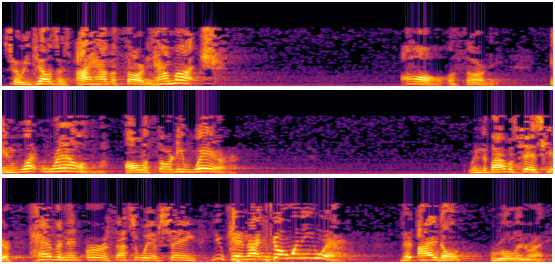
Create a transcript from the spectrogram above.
So he tells us, I have authority. How much? All authority. In what realm? All authority where? When the Bible says here, heaven and earth, that's a way of saying you cannot go anywhere that I don't rule and reign.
